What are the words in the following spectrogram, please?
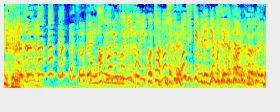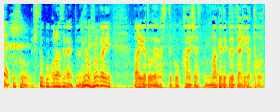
いけない 明るくニコニコ楽しくポジティブででも性格悪く。そう。人心らせないとね。でもその代わりありがとうございますってこう感謝負けてくれてありがとうって。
